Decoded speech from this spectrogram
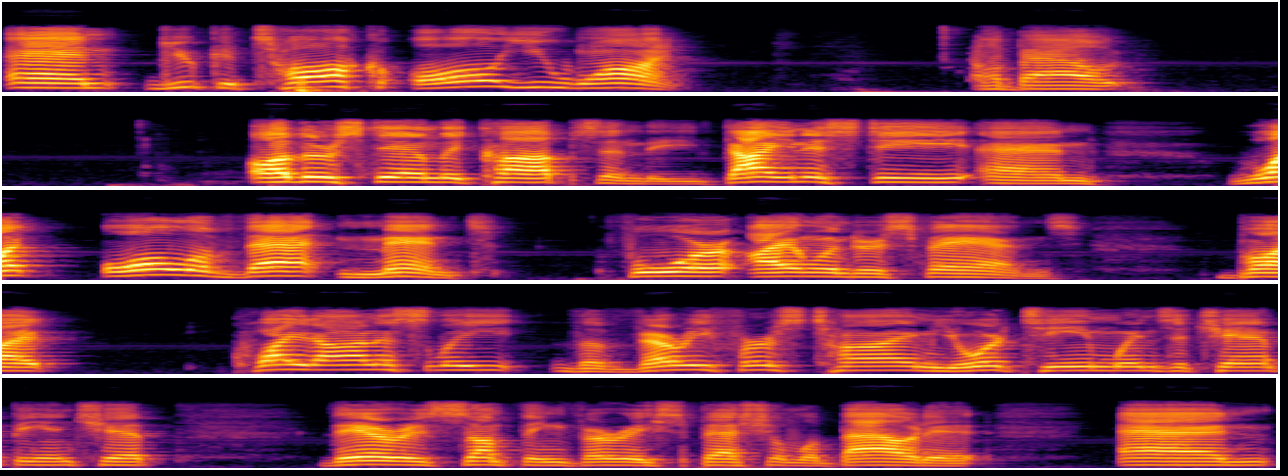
And you could talk all you want about other Stanley Cups and the dynasty and what all of that meant for Islanders fans. But quite honestly, the very first time your team wins a championship, there is something very special about it. And,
